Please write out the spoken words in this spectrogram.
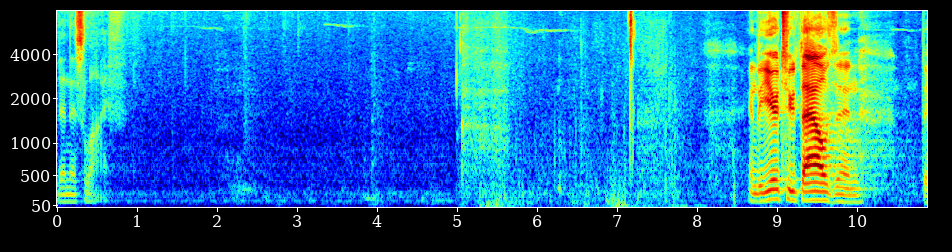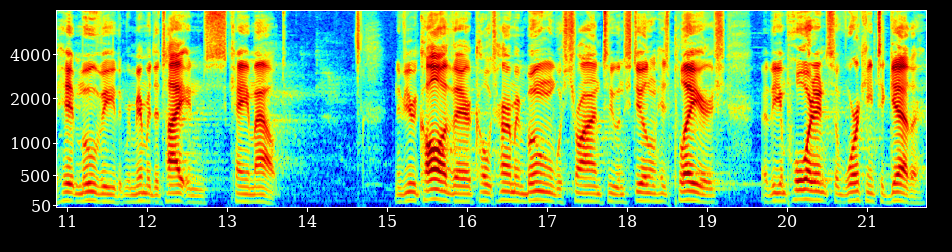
than this life. In the year 2000, the hit movie Remember the Titans came out. And if you recall there, Coach Herman Boone was trying to instill in his players the importance of working together.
